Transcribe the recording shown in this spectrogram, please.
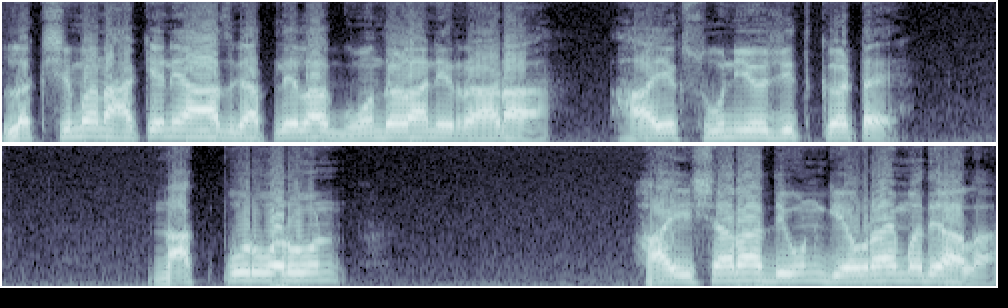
लक्ष्मण हाकेने आज घातलेला गोंधळ आणि राडा हा एक सुनियोजित कट आहे. नागपूरवरून हा इशारा देऊन गेवरायमध्ये आला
